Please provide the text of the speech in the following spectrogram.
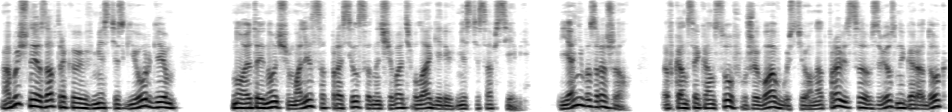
Обычно я завтракаю вместе с Георгием, но этой ночью малец отпросился ночевать в лагере вместе со всеми. Я не возражал. В конце концов, уже в августе он отправится в звездный городок,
